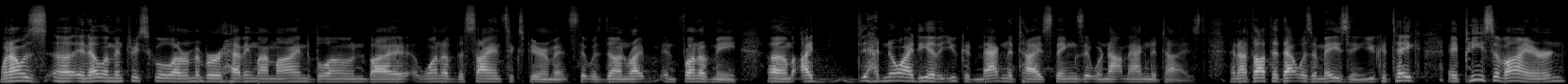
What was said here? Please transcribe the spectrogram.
When I was uh, in elementary school, I remember having my mind blown by one of the science experiments that was done right in front of me. Um, I d- had no idea that you could magnetize things that were not magnetized. And I thought that that was amazing. You could take a piece of iron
